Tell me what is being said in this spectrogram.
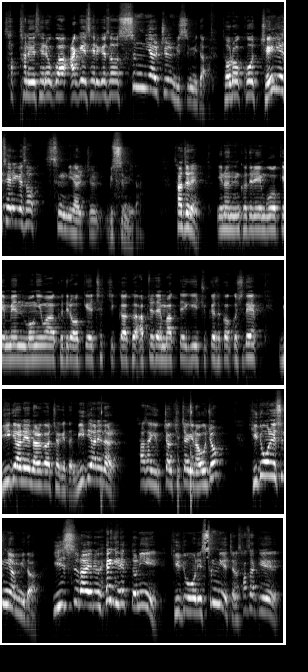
사탄의 세력과 악의 세력에서 승리할 줄 믿습니다. 더럽고 죄의 세력에서 승리할 줄 믿습니다. 4절에 이는 그들이 무겁게 맨 멍이와 그들의 어깨에 채찍과 그 앞제자의 막대기 주께서 꺾으시되 미디안의 날같이 하겠다. 미디안의 날 사사기 6장 7장에 나오죠? 기도원이 승리합니다. 이스라엘이 회개했더니 기도원이 승리했잖아요. 사사기의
